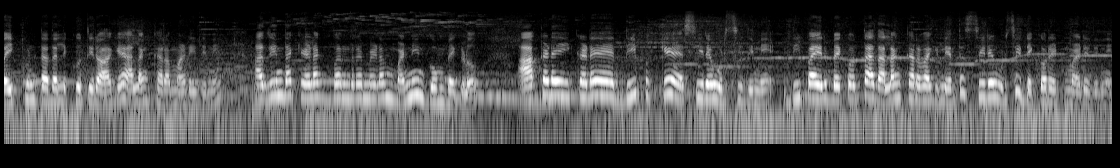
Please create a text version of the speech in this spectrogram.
ವೈಕುಂಠದಲ್ಲಿ ಕೂತಿರೋ ಹಾಗೆ ಅಲಂಕಾರ ಮಾಡಿದ್ದೀನಿ. ಅದರಿಂದ ಕೆಳಗೆ ಬಂದರೆ ಮೇಡಮ್ ಮಣ್ಣಿನ ಗೊಂಬೆಗಳು. ಆ ಕಡೆ ಈ ಕಡೆ ದೀಪಕ್ಕೆ ಸೀರೆ ಉಡಿಸಿದ್ದೀನಿ. ದೀಪ ಇರಬೇಕು ಅಂತ ಅದು ಅಲಂಕಾರವಾಗಿಲ್ಲ ಅಂತ ಸೀರೆ ಉಡಿಸಿ ಡೆಕೋರೇಟ್ ಮಾಡಿದ್ದೀನಿ.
